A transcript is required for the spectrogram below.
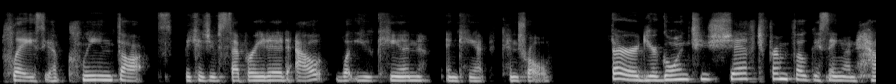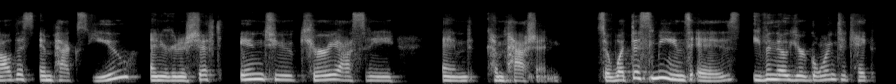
place. You have clean thoughts because you've separated out what you can and can't control. Third, you're going to shift from focusing on how this impacts you, and you're going to shift into curiosity and compassion. So, what this means is even though you're going to take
